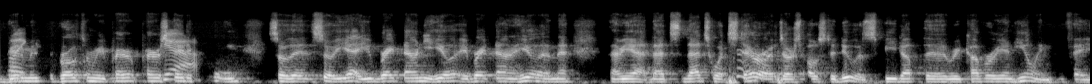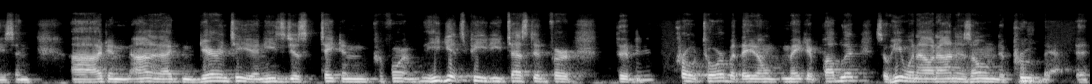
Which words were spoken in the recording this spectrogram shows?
vitamin like, growth and repair parasitic yeah. healing. So that so yeah, you break down, you heal you break down and heal and then I mean yeah, that's that's what steroids are supposed to do is speed up the recovery and healing phase. And uh, I can I can guarantee you, and he's just taken perform. He gets PED tested for the mm-hmm. pro tour, but they don't make it public. So he went out on his own to prove that.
